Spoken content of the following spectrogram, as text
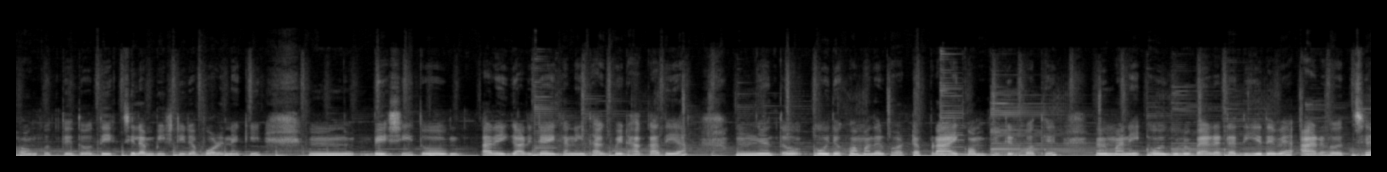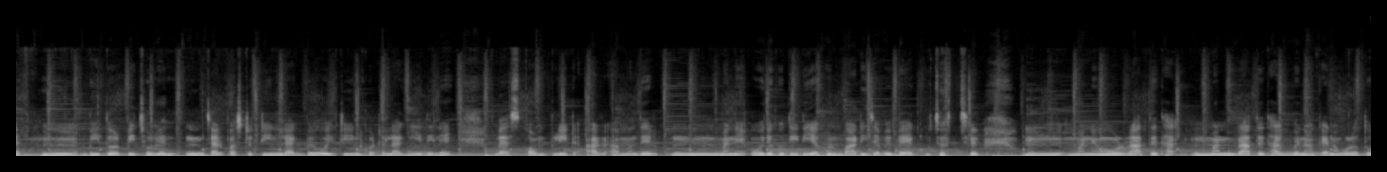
ঢং করতে। তো দেখছিলাম বৃষ্টিটা পড়ে নাকি বেশি। তো, আর এই গাড়িটা এখানেই থাকবে ঢাকা দেয়া। তো ওই দেখো আমাদের ঘরটা প্রায় কমপ্লিটের পথে। মানে ওইগুলো বেড়াটা দিয়ে দেবে। আর হচ্ছে ভিতর পিছনে চার পাঁচটা টিন লাগবে। ওই টিন কটা লাগিয়ে দিলে ব্যাস কমপ্লিট। আর আমাদের মানে ওই দেখো দিদি এখন বাড়ি যাবে, ব্যাগ গুছাচ্ছে। মানে ওর রাতে থাক মানে রাতে থাকবে না কেন বলো তো?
